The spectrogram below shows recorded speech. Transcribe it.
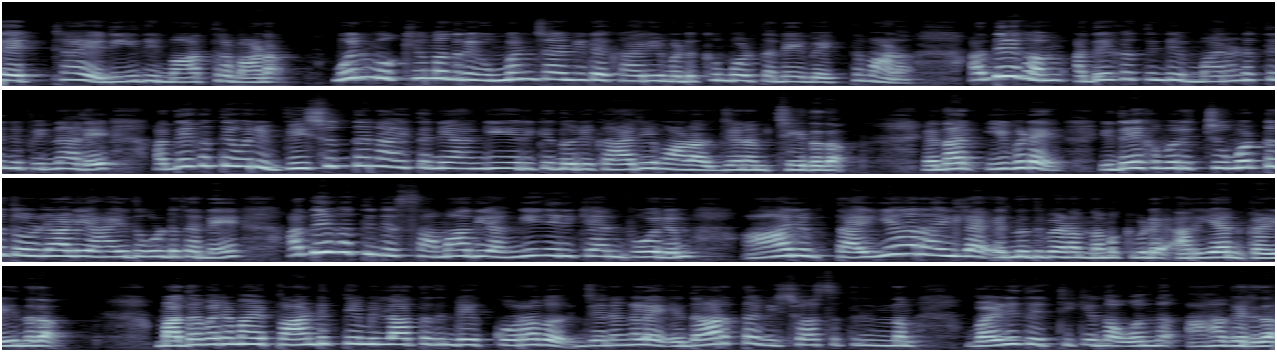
തെറ്റായ രീതി മാത്രമാണ്. മുൻ മുഖ്യമന്ത്രി ഉമ്മൻചാണ്ടിയുടെ കാര്യം എടുക്കുമ്പോൾ തന്നെ വ്യക്തമാണ്. അദ്ദേഹം അദ്ദേഹത്തിന്റെ മരണത്തിന് പിന്നാലെ അദ്ദേഹത്തെ ഒരു വിശുദ്ധനായി തന്നെ അംഗീകരിക്കുന്ന ഒരു കാര്യമാണ് ജനം ചെയ്തത്. എന്നാൽ ഇവിടെ ഇദ്ദേഹം ഒരു ചുമട്ട് തൊഴിലാളി ആയതുകൊണ്ട് തന്നെ അദ്ദേഹത്തിന്റെ സമാധി അംഗീകരിക്കാൻ പോലും ആരും തയ്യാറായില്ല എന്നത് വേണം നമുക്കിവിടെ അറിയാൻ കഴിയുന്നത്. മതപരമായ പാണ്ഡിത്യമില്ലാത്തതിന്റെ കുറവ് ജനങ്ങളെ യഥാർത്ഥ വിശ്വാസത്തിൽ നിന്നും വഴിതെറ്റിക്കുന്ന ഒന്ന് ആകരുത്.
